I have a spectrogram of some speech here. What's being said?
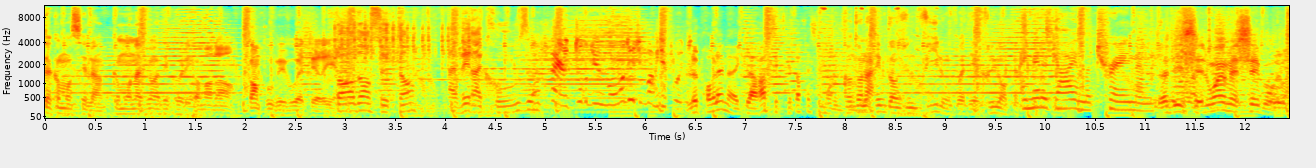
Tout a commencé là, quand mon avion a décollé. Commandant, quand pouvez-vous atterrir Pendant ce temps, à Veracruz, Fais le tour du monde et tu vois bien faute. Le problème avec la race, c'est que c'est pas facilement lisible. Quand on arrive dans une ville, on voit des rues en I met a guy on the train and... Je dis, c'est loin, mais c'est beau. hein.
